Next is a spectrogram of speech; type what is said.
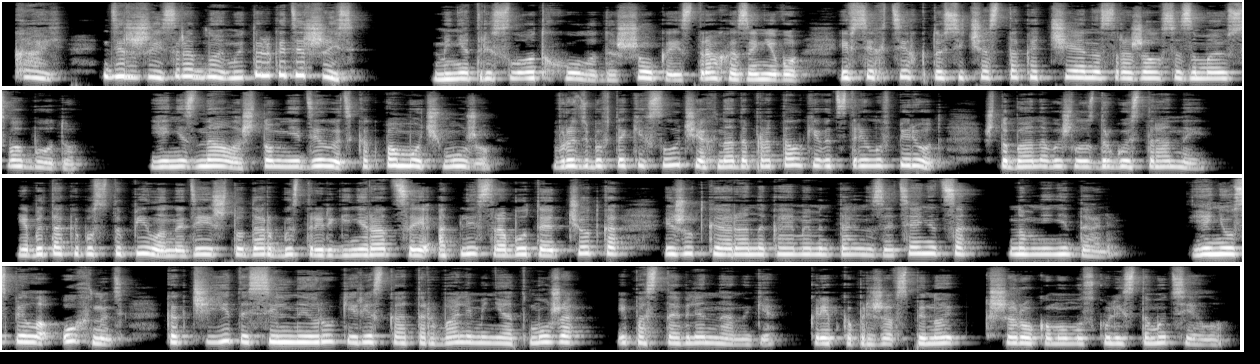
«Кай, держись, родной мой, только держись!» Меня трясло от холода, шока и страха за него и всех тех, кто сейчас так отчаянно сражался за мою свободу. Я не знала, что мне делать, как помочь мужу. Вроде бы в таких случаях надо проталкивать стрелу вперед, чтобы она вышла с другой стороны. Я бы так и поступила, надеясь, что дар быстрой регенерации от Ли сработает четко и жуткая рана Кая моментально затянется, но мне не дали. Я не успела охнуть, как чьи-то сильные руки резко оторвали меня от мужа и поставили на ноги, крепко прижав спиной к широкому мускулистому телу.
